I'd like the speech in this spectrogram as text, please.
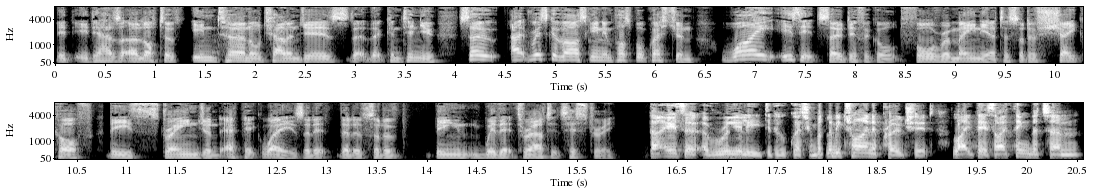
It, it has a lot of internal challenges that, that continue. So at risk of asking an impossible question, why is it so difficult for Romania to sort of shake off these strange and epic ways that it, that have sort of been with it throughout its history? That is a, a, really difficult question, but let me try and approach it like this. I think that um,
